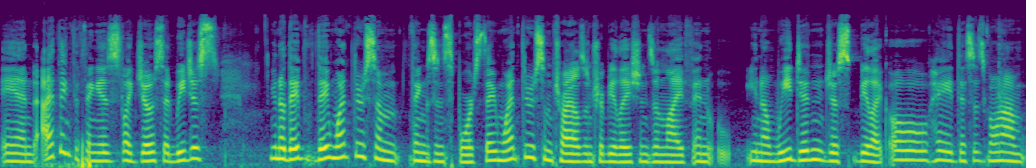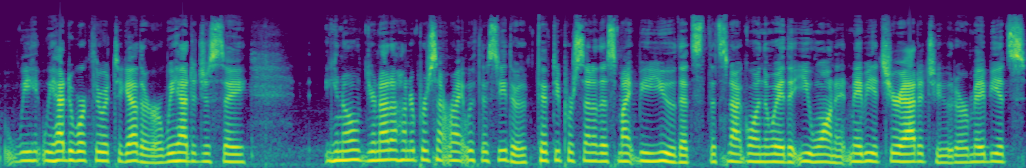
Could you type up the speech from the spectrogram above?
And I think the thing is, like Joe said, we just you know they they went through some things in sports. They went through some trials and tribulations in life, and you know we didn't just be like, oh hey, this is going on. We we had to work through it together, or we had to just say, you know, you're not 100% right with this either. 50% of this might be you that's that's not going the way that you want it. Maybe it's your attitude or maybe it's,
